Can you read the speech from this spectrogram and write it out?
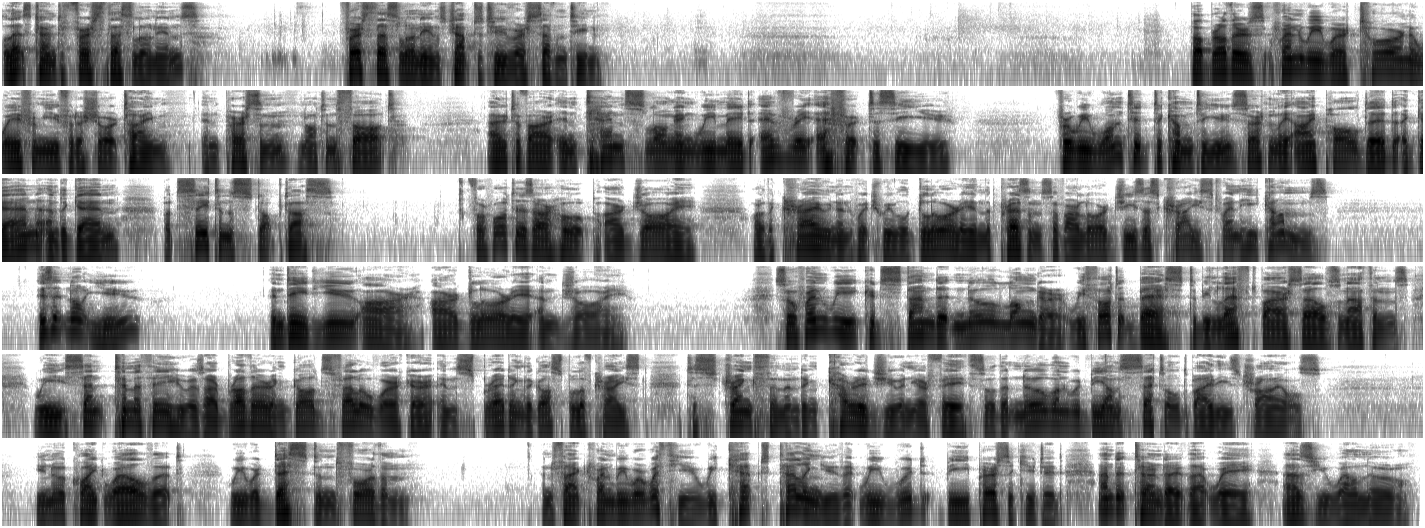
let's turn to 1 Thessalonians. 1 Thessalonians chapter 2 verse 17. But brothers, when we were torn away from you for a short time in person, not in thought, out of our intense longing we made every effort to see you for we wanted to come to you, certainly I, Paul, did again and again, but Satan stopped us. For what is our hope, our joy, or the crown in which we will glory in the presence of our Lord Jesus Christ when he comes? Is it not you? Indeed, you are our glory and joy. So when we could stand it no longer, we thought it best to be left by ourselves in Athens. We sent Timothy, who is our brother and God's fellow worker in spreading the gospel of Christ, to strengthen and encourage you in your faith, so that no one would be unsettled by these trials. You know quite well that we were destined for them in fact, when we were with you, we kept telling you that we would be persecuted, and it turned out that way, as you well know.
